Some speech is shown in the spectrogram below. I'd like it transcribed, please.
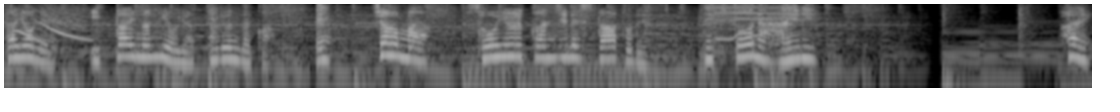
だよね、一体何をやってるんだか。えじゃあまあ、そういう感じでスタートです。適当な入り。はい、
